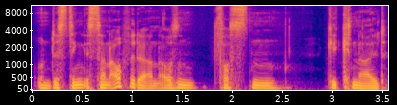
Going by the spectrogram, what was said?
Und das Ding ist dann auch wieder an Außenpfosten geknallt.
